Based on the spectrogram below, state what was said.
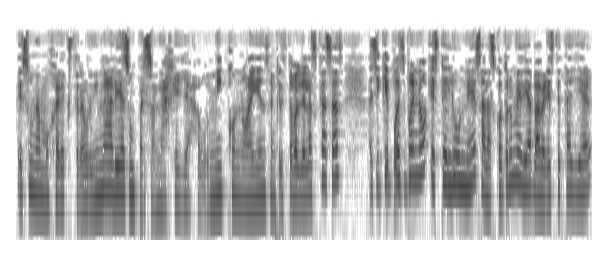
Es una mujer extraordinaria, es un personaje ya, un ícono ahí en San Cristóbal de las Casas. Así que, pues bueno, este lunes a las cuatro y media va a haber este taller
